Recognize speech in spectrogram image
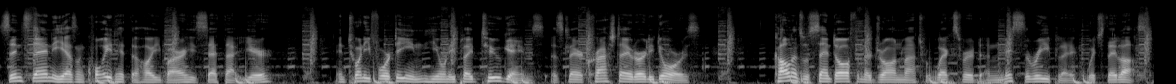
Since then, he hasn't quite hit the high bar he set that year. In 2014, he only played two games as Clare crashed out early doors. Collins was sent off in their drawn match with Wexford and missed the replay, which they lost.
